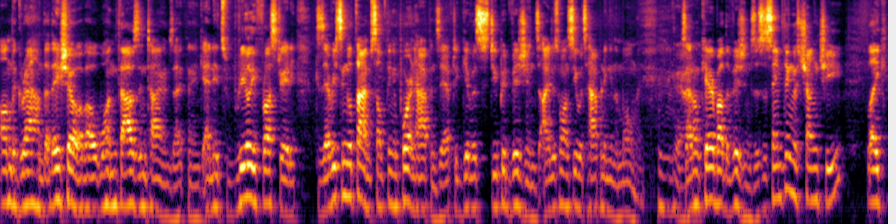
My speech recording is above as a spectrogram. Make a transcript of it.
on the ground that they show about 1000 times I think. And it's really frustrating because every single time something important happens they have to give us stupid visions. I just want to see what's happening in the moment. Because I don't care about the visions. It's the same thing with Shang-Chi. Like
